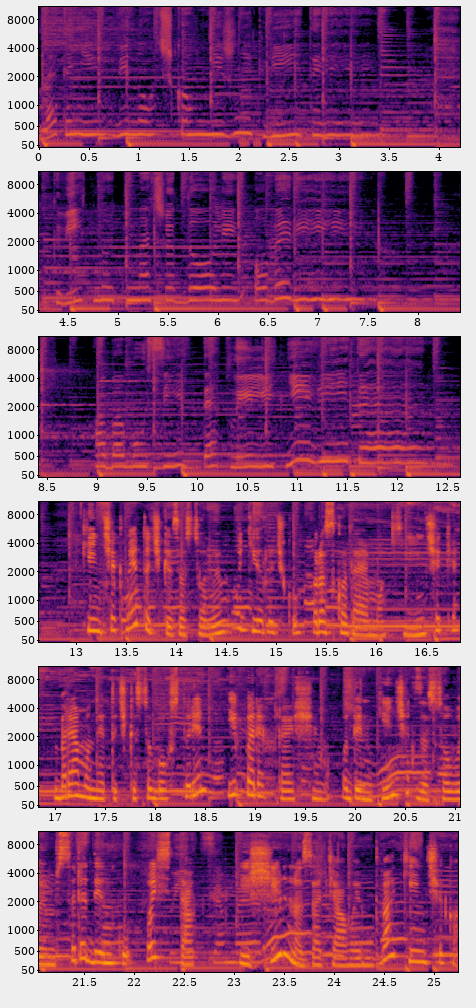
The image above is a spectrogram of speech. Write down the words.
Сплетені віночком ніжні квіти квітнуть, наче долі оберіг, а бабусі теплий літній вітер. Кінчик ниточки засовуємо у дірочку, розкладаємо кінчики, беремо ниточки з обох сторін і перехрещуємо. Один кінчик засовуємо всерединку, ось так, і щільно затягуємо два кінчика.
